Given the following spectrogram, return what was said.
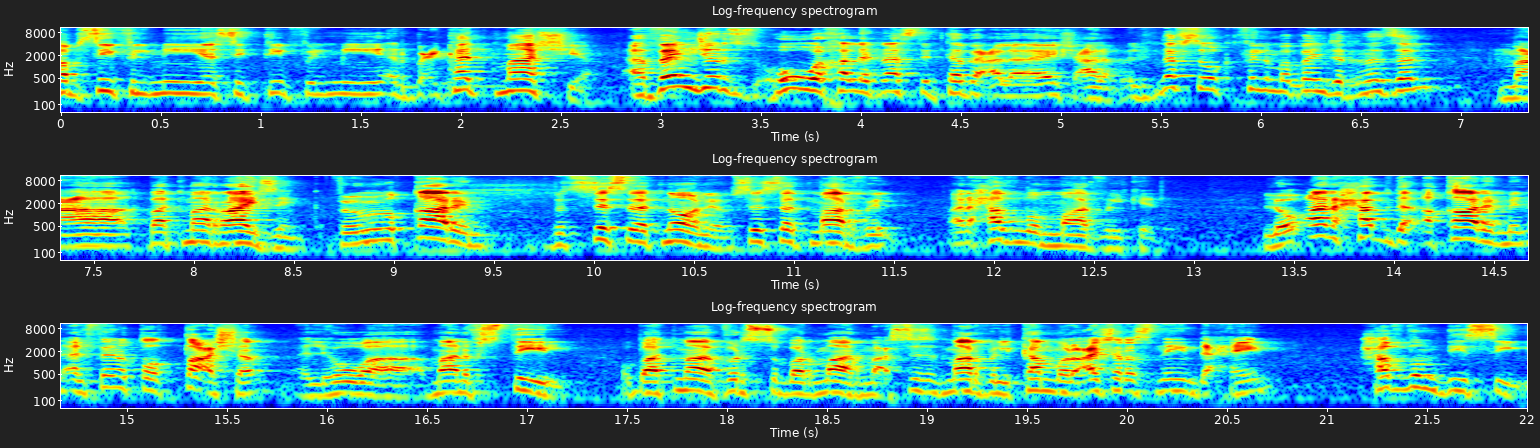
50% 60% 40 كانت ماشية. Avengers هو خلى الناس تنتبه على إيش؟ على في نفس الوقت فيلم Avenger نزل مع Batman Rising فلما نقارن بسلسلة نولان وسلسلة مارفل أنا حظلم مارفل كده. لو أنا حبدأ أقارن من 2013 اللي هو Man of Steel و Batman versus Superman مع سلسله مارفل اللي كملوا 10 سنين دحين حظلم دي سي.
